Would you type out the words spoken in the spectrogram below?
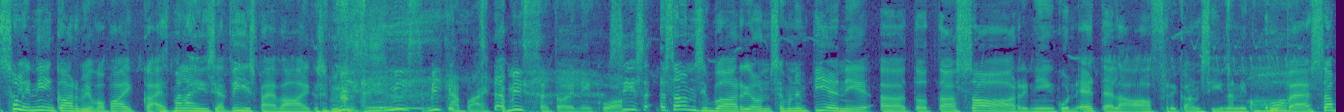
se oli niin karmiva paikka, että mä lähdin siellä viisi päivää aikaisemmin. Miss, miss, mikä paikka? Missä toi niinku on? Siis Sansibaari on semmoinen pieni äh, tota, saari niin kuin Etelä-Afrikan siinä niin kuin Oho. kupeessa.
